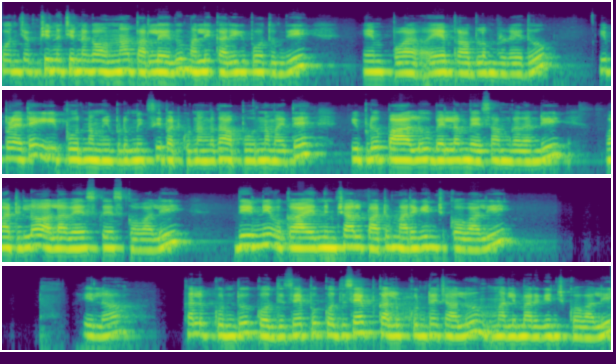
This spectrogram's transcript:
కొంచెం చిన్న చిన్నగా ఉన్నా పర్లేదు మళ్ళీ కరిగిపోతుంది. ఏం ఏం ప్రాబ్లం లేదు. ఇప్పుడైతే ఈ పూర్ణం ఇప్పుడు మిక్సీ పట్టుకున్నాం కదా ఆ పూర్ణం అయితే ఇప్పుడు పాలు బెల్లం వేసాం కదండి. వాటిల్లో అలా వేసుకేసుకోవాలి దీన్ని ఒక ఐదు నిమిషాల పాటు మరిగించుకోవాలి. ఇలా కలుపుకుంటూ కొద్దిసేపు కొద్దిసేపు కలుపుకుంటే చాలు మళ్ళీ మరిగించుకోవాలి.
